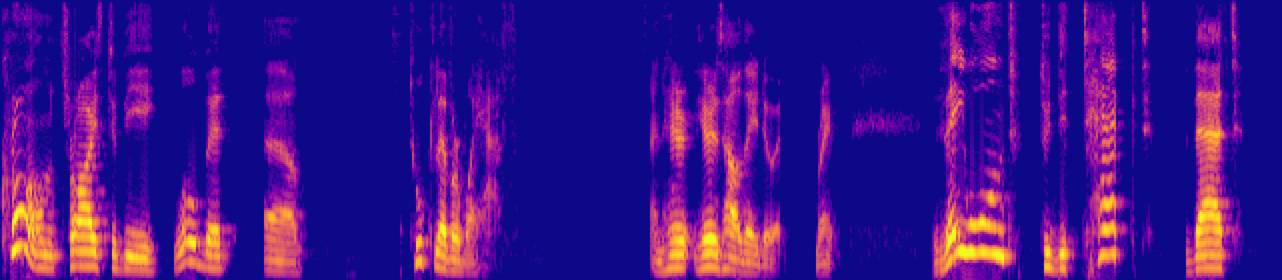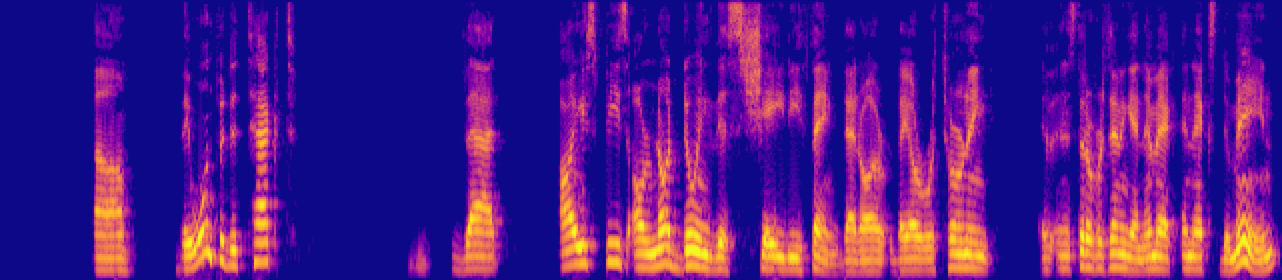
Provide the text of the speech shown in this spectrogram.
Chrome tries to be a little bit uh, too clever by half. And here, here's how they do it, right? They want to detect that um, they want to detect that ISPs are not doing this shady thing that are they are returning instead of returning an MX NX domain,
